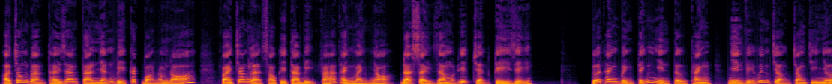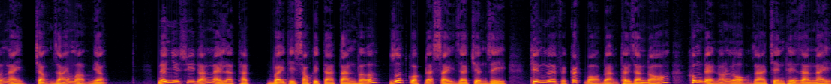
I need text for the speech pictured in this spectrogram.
Ở trong đoạn thời gian tàn nhẫn bị cắt bỏ năm đó, phải chăng là sau khi ta bị phá thành mảnh nhỏ đã xảy ra một ít chuyện kỳ dị? Hứa Thanh bình tĩnh nhìn Tử Thanh, nhìn vị huynh trưởng trong trí nhớ này, chậm rãi mở miệng. Nếu như suy đoán này là thật, vậy thì sau khi ta tàn vỡ, rốt cuộc đã xảy ra chuyện gì, khiến ngươi phải cắt bỏ đoạn thời gian đó, không để nó lộ ra trên thế gian này,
